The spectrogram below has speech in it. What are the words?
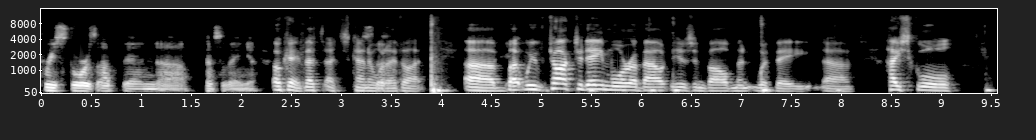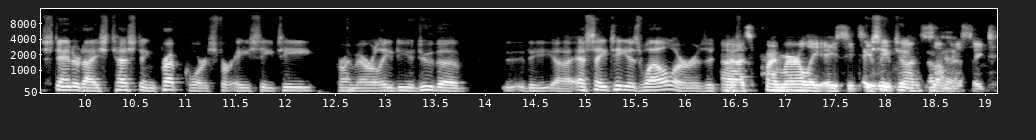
three stores up in uh, Pennsylvania. Okay, that's, that's kind of so, what I thought. Uh, but we've talked today more about his involvement with a uh, high school standardized testing prep course for ACT primarily. Do you do the the uh, SAT as well, or is it? Uh, it's primarily ACT. ACT. We've done some okay. SAT.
